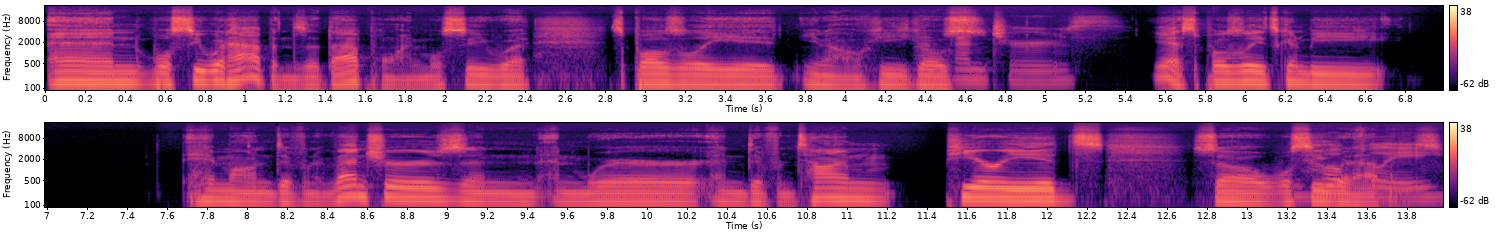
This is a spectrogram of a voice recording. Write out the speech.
And we'll see what happens at that point. We'll see what supposedly it, you know he goes Adventures. yeah, supposedly it's going to be him on different adventures and and where and different time periods. So we'll see what hopefully, happens.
